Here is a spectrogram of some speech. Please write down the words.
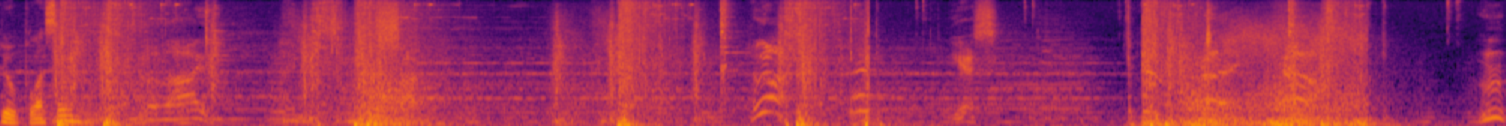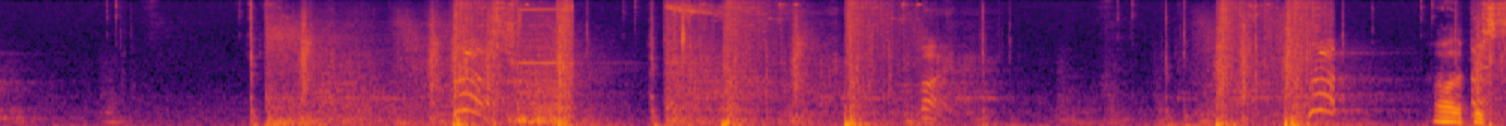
Blessing. Still alive? I'm so sharp. Yes. Fine. Oh, the priest is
